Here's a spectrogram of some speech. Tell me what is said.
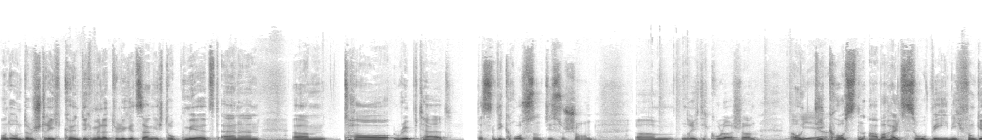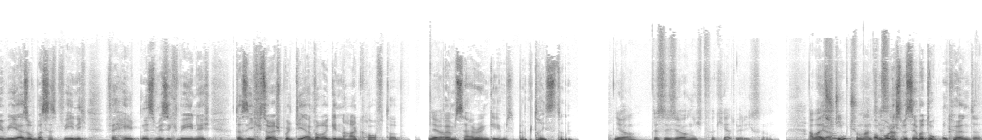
und unterm Strich könnte ich mir natürlich jetzt sagen, ich drucke mir jetzt einen ähm, Tau Riptide, das sind die großen, die so schauen ähm, und richtig cool ausschauen. Oh und yeah. die kosten aber halt so wenig von GW, also was heißt wenig, verhältnismäßig wenig, dass ich zum Beispiel die einfach original gekauft habe. Ja. Beim Siren Games, beim Tristan. ja, das ist ja auch nicht verkehrt, würde ich sagen. Aber es Ja. stimmt schon, manche Obwohl ich es mir selber drucken könnte.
